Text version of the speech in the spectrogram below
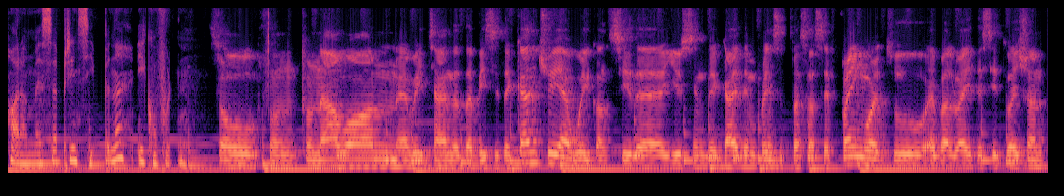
har han med seg prinsippene i kofferten. So from, from now on, every time that I visit the country, I will consider using the guiding framework to evaluate the situation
